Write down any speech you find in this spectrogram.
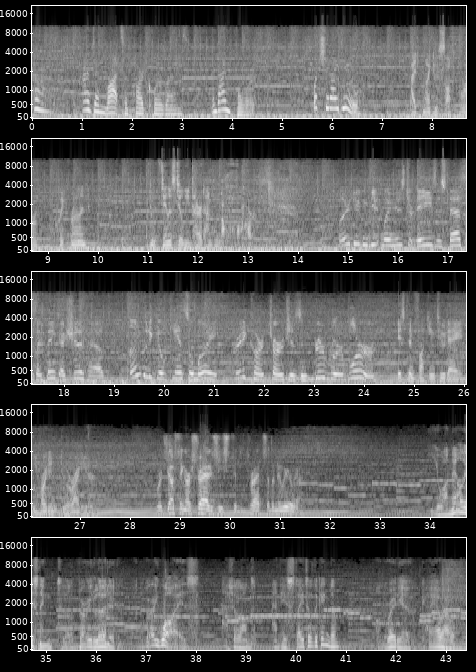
I've done lots of hardcore runs, and I'm bored. What should I do? I might do a softcore quick run, doing stainless steel the entire time, going hard. I didn't get my Mr. A's as fast as I think I should have. I'm gonna go cancel my credit card charges and blur blur blur. It's been fucking two days, and you probably didn't do it right either. We're adjusting our strategies to the threats of a new era. You are now listening to the very learned and very wise Ashalond and his State of the Kingdom on the radio KOL.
